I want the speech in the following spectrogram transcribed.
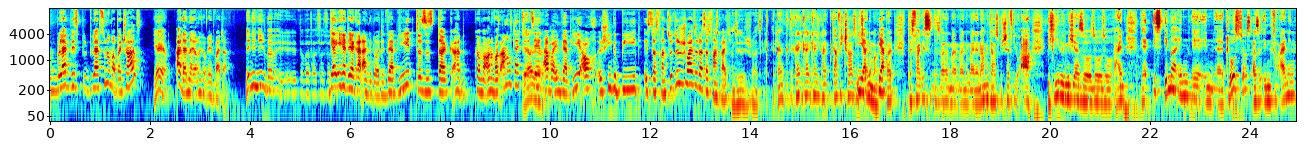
bleib, bleibst du nochmal bei Charles? Ja, ja. Ah, dann äh, red weiter. Nee, nee, nee, wa- äh, wa- wa- was, was, was? Ja, ich hatte ja gerade angedeutet, Verbier, das ist, da hat, können wir auch noch was anderes gleich zu Ja, erzählen, ja. aber in Verbier auch äh, Skigebiet, ist das französische Schweiz oder ist das Frankreich? Französische Schweiz. Kann, kann, kann, kann, darf ich Charles noch Ja, zu Ende machen? ja. Weil das war gestern, das war meine, meine, meine Nachmittagsbeschäftigung. Ah, ich liebe mich ja so, so, so rein. Der ist immer in, äh, in äh, Klosters, also in vor allen Dingen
